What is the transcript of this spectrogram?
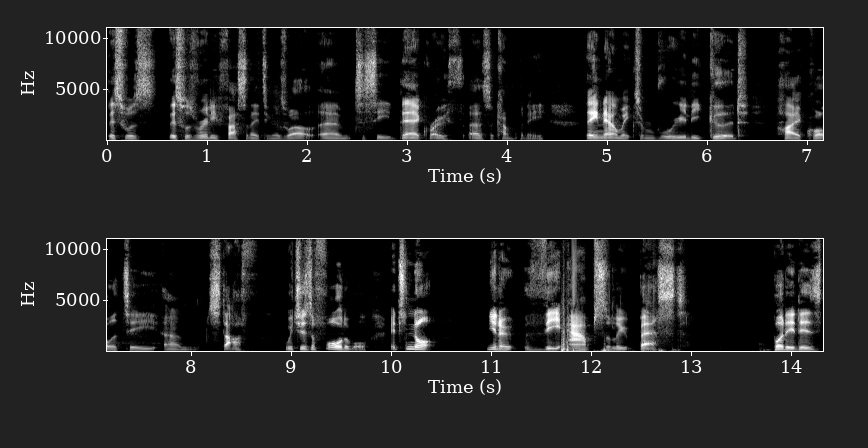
this was this was really fascinating as well um, to see their growth as a company. They now make some really good high quality um, stuff, which is affordable. It's not you know the absolute best, but it is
